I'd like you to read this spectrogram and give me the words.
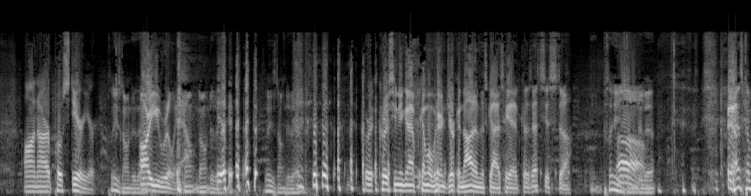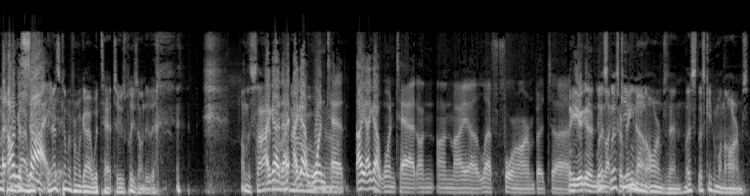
on our posterior. Please don't do that. Are you really? Don't don't do that. Please don't do that. Chris- Christian, you're gonna have to come over here and jerk a knot in this guy's head because that's just. Uh, Please Oh. don't do that. And that's coming from On a the guy side. With, and that's coming from a guy with tattoos. Please don't do that. On the side, I got I, no, I got one no. tat. I, I got one tat on on my uh, left forearm, but uh, You're going to do Let's like let's keep him on the arms then. Let's let's keep him on the arms.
